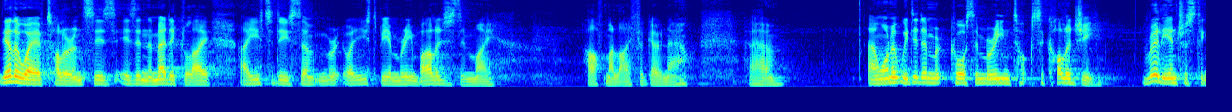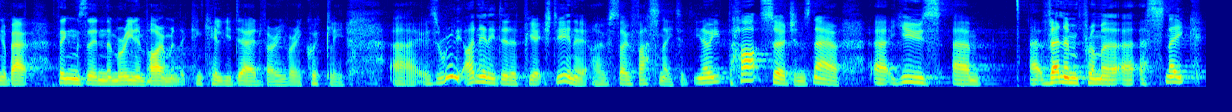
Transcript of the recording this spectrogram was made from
The other way of tolerance is, is in the medical. I, I used to do some, I used to be a marine biologist in my half my life ago now. Um, and one, we did a course in marine toxicology, really interesting about things in the marine environment that can kill you dead very, very quickly. Uh, it was really, I nearly did a PhD in it. I was so fascinated. You know, heart surgeons now uh, use um, uh, venom from a, a snake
